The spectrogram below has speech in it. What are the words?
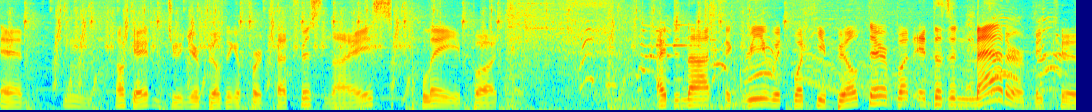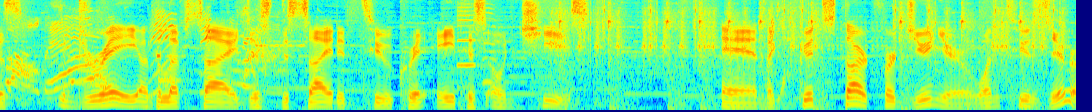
And, hmm, okay, Junior building it for Tetris. Nice play, but I do not agree with what he built there, but it doesn't matter because Dre on the left side just decided to create his own cheese. And a good start for Junior, 1-2-0.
